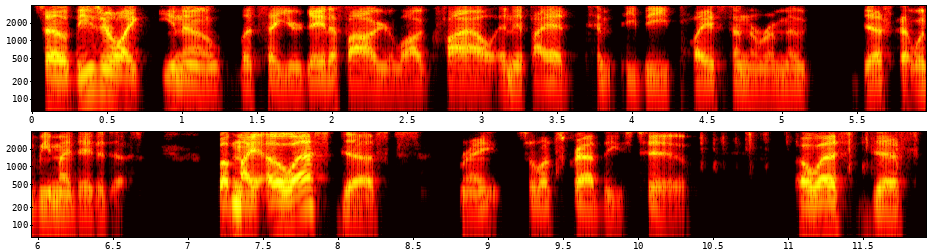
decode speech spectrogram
So these are like, you know, let's say your data file, your log file, and if I had TempDB placed on a remote disk, that would be my data disk. But my OS disks, right? So let's grab these two. OS disk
